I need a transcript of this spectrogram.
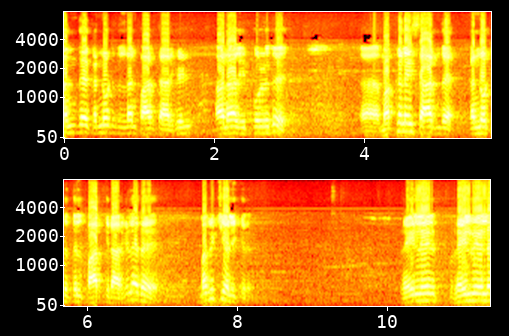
அந்த கண்ணோட்டத்தில் தான் பார்த்தார்கள். ஆனால் இப்பொழுது மக்களை சார்ந்த கண்ணோட்டத்தில் பார்க்கிறார்கள். அது மகிழ்ச்சி அளிக்கிறது. ரயில்வே ரயில்வேல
